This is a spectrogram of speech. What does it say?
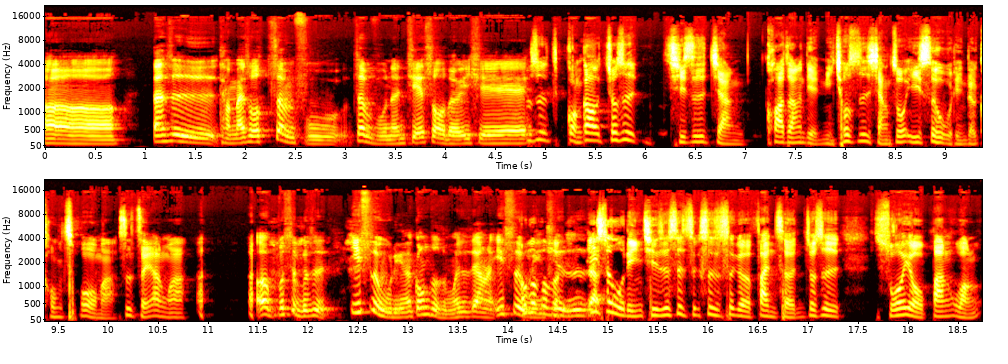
呃，但是坦白说，政府政府能接受的一些，就是广告，就是其实讲夸张点，你就是想做一四五零的工作嘛，是这样吗？呃，不是不是，一四五零的工作怎么会是这样呢？一四五零其实是一四五零其实是是是个范称，就是所有帮网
